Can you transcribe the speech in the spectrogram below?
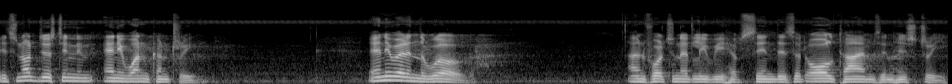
it's not just in any one country. Anywhere in the world, unfortunately we have seen this at all times in history.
